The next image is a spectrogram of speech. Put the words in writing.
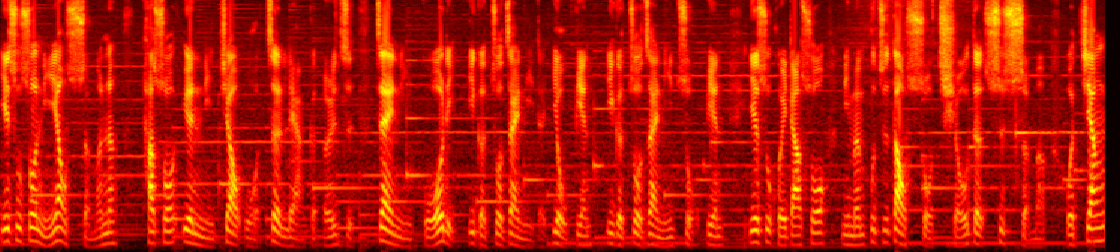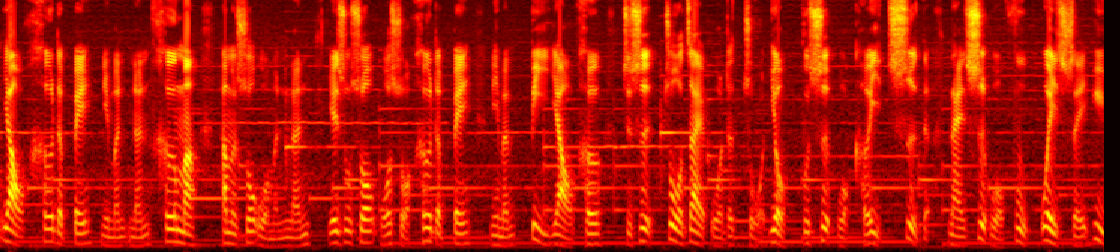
耶稣说：“你要什么呢？”他说：“愿你叫我这两个儿子在你国里，一个坐在你的右边，一个坐在你左边。”耶稣回答说：“你们不知道所求的是什么。我将要喝的杯，你们能喝吗？”他们说：“我们能。”耶稣说：“我所喝的杯，你们必要喝。只是坐在我的左右，不是我可以赐的，乃是我父为谁预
